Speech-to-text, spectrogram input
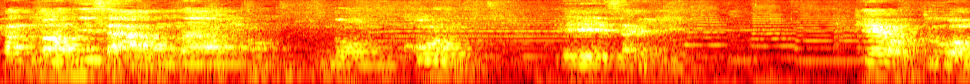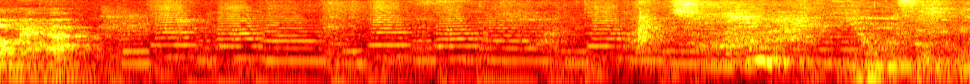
ขั้นตอนที่สามนำนมข้น ใส่แก้วตวงนะครับยังฝึกไม่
